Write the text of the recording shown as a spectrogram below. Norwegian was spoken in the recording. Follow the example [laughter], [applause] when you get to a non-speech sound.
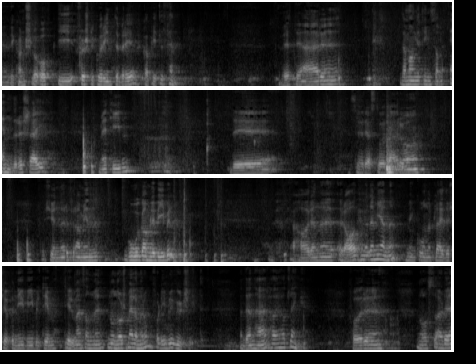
Eh, vi kan slå opp i 1. Korinterbrev, kapittel 5. Du vet, det er, eh, det er mange ting som endrer seg med tiden. Det Jeg ser jeg står her og forkynner fra min gode, gamle bibel. Jeg har en eh, rad med dem hjemme. Min kone pleide å kjøpe ny bibel til, til meg sånn med noen års mellomrom, for de ble utslitt. Men den her har jeg hatt lenge. For eh, nå så er det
